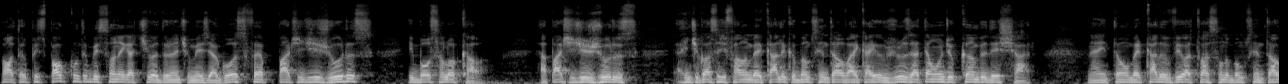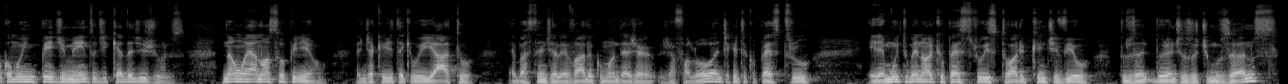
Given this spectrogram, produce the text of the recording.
Walter, a principal contribuição negativa durante o mês de agosto foi a parte de juros e bolsa local. A parte de juros, a gente gosta de falar no mercado que o Banco Central vai cair os juros até onde o câmbio deixar. Né? Então o mercado viu a atuação do Banco Central como um impedimento de queda de juros. Não é a nossa opinião. A gente acredita que o hiato é bastante elevado, como o André já, já falou. A gente acredita que o pass-through ele é muito menor que o pass-through histórico que a gente viu durante os últimos anos.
